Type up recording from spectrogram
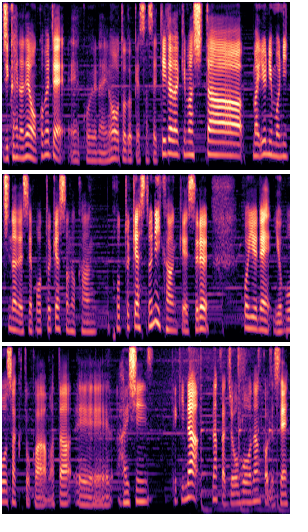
次回の念を込めて、えこういう内容をお届けさせていただきました。まあ、世にもニッチなですね、ポッドキャストのかん、ポッドキャストに関係する、こういうね、予防策とか、また、えー、配信的ななんか情報なんかをですね、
